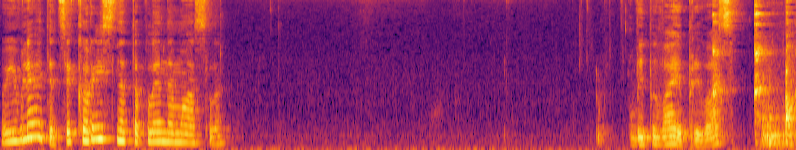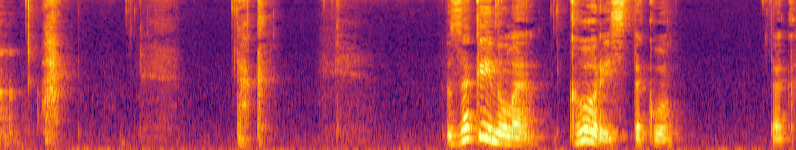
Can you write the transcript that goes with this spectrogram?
уявляєте, це корисне топлене масло. Випиваю при вас. А! Так. Закинула користь таку. Так.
